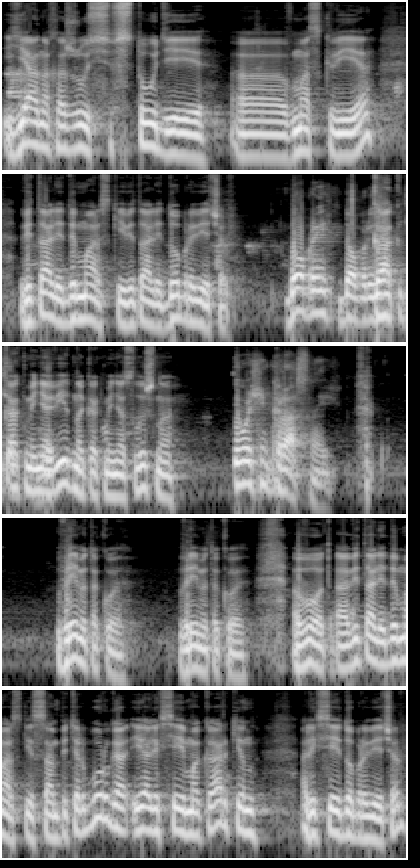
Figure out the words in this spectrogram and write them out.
Я нахожусь в студии э, в Москве. Виталий Дымарский. Виталий, добрый вечер. Добрый, добрый. Как, как меня видно, как меня слышно? Ты очень красный. Время такое. Время такое. Вот. А Виталий Дымарский из Санкт-Петербурга и Алексей Макаркин. Алексей, добрый вечер.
